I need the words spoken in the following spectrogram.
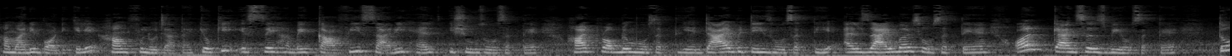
हमारी बॉडी के लिए हार्मफुल हो जाता है, क्योंकि इससे हमें काफ़ी सारी हेल्थ इश्यूज़ हो सकते हैं। हार्ट प्रॉब्लम हो सकती है डायबिटीज़ हो सकती है एल्जाइमर्स हो सकते हैं और कैंसर्स भी हो सकते हैं। तो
